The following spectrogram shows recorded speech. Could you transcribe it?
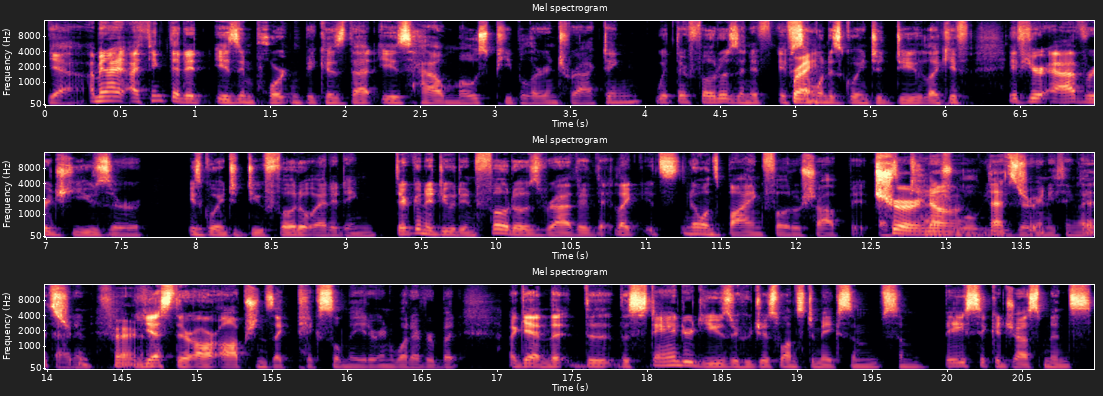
Yeah, I mean, I, I, think that it is important because that is how most people are interacting with their photos. And if, if right. someone is going to do like if if your average user is going to do photo editing, they're going to do it in photos rather than like it's no one's buying Photoshop as sure, a casual no, that's user true. or anything like that's that. True. And yes, there are options like Pixelmator and whatever, but again, the, the the standard user who just wants to make some some basic adjustments,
